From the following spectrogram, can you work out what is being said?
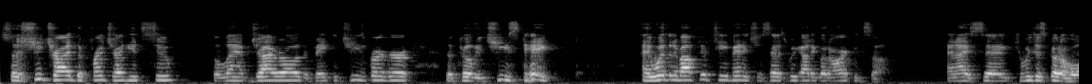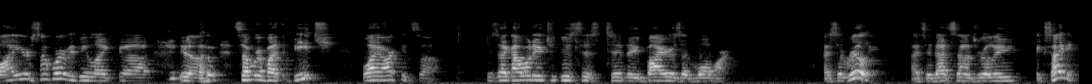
so she tried the French onion soup, the lamb gyro, the bacon cheeseburger, the Philly cheesesteak. And within about 15 minutes, she says, We got to go to Arkansas. And I said, Can we just go to Hawaii or somewhere? Maybe like, uh, you know, somewhere by the beach? Why Arkansas? She's like, I want to introduce this to the buyers at Walmart. I said, Really? I said, That sounds really exciting.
